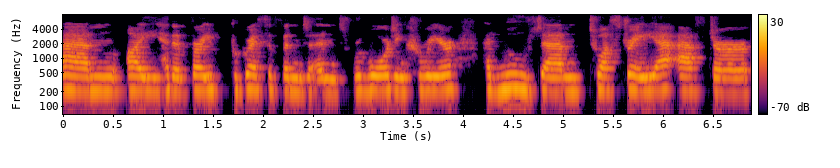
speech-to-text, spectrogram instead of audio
Um, I had a very progressive and and rewarding career. Had moved um, to Australia after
